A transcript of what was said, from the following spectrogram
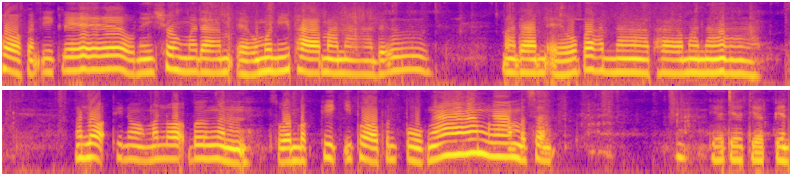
พอกันอีกแล้วในช่องมาดามแอลมื่อนี้พามานาเด้อมาดามแอลบ้านนาพามานามาเลาะพี่น้องมาเลาะเบิ่งอันสวนบักพริกอีพอเพิ่นปลูกงามงามมาสั่นเดี๋ยวเดี๋ยวเดี๋ยวเปลี่ยน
